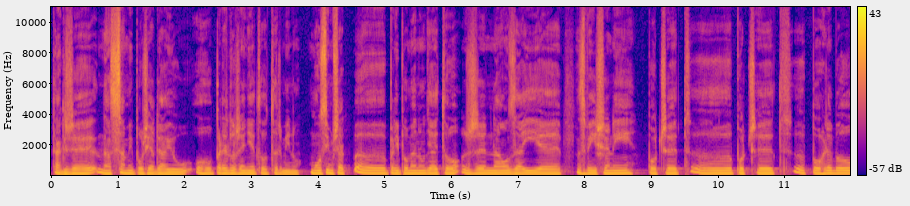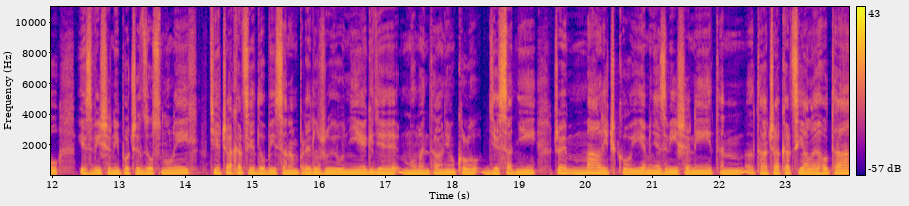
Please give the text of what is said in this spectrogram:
takže nás sami požiadajú o predlženie toho termínu. Musím však e, pripomenúť aj to, že naozaj je zvýšený počet, e, počet pohrebov, je zvýšený počet zosnulých. Tie čakacie doby sa nám predlžujú niekde momentálne okolo 10 dní, čo je máličko, jemne zvýšený ten, tá čakacia lehota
